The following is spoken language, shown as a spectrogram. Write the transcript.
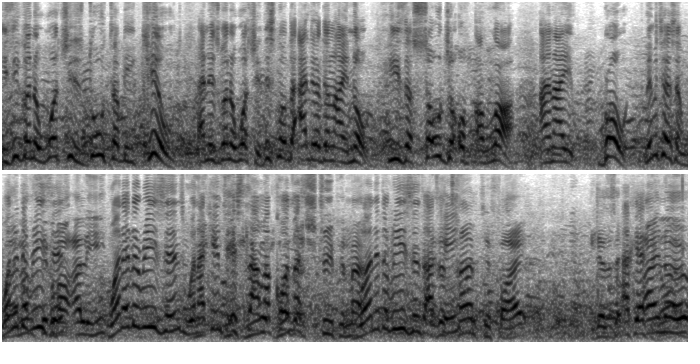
is he going to watch his daughter be killed and he's going to watch it. This is not the Ali that I know. He's a soldier of Allah. And I, bro, let me tell you something. One of the reasons, Ali, one of the reasons when I came to He- Islam, he, I called he myself stupid man. One of the reasons I came. a time to fight. He Okay. I know.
